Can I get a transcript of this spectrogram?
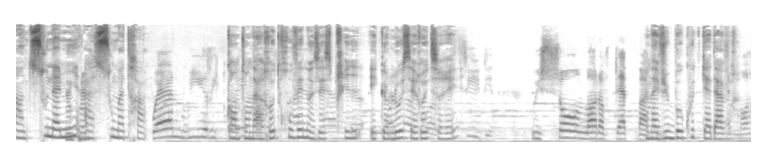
un tsunami mhm. à Sumatra. Quand on a retrouvé nos esprits et que l'eau s'est retirée, on a vu beaucoup de cadavres.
